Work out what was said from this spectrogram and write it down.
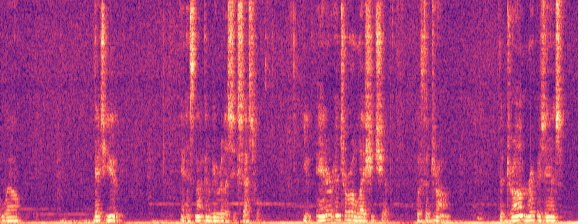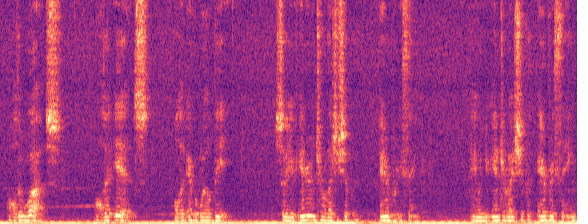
well, that's you. And it's not going to be really successful. You enter into a relationship with the drum. The drum represents all that was, all that is, all that ever will be. So you enter into a relationship with, everything. And when you enter a relationship with everything,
